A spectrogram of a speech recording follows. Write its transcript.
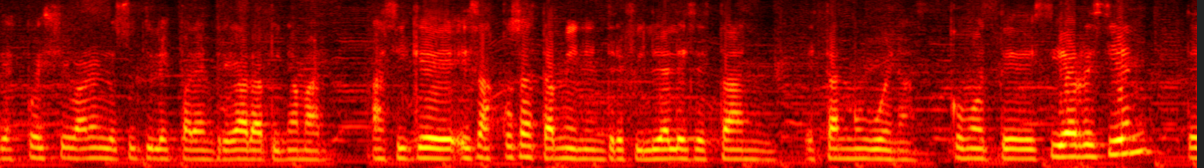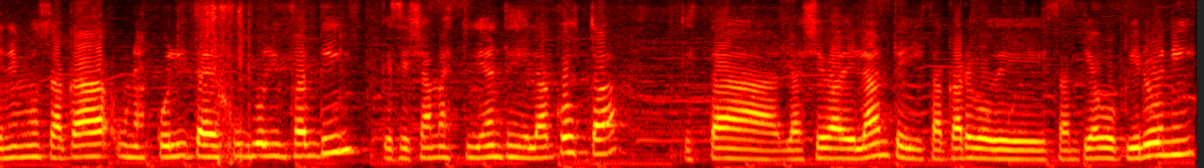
después llevaron los útiles para entregar a Pinamar. Así que esas cosas también entre filiales están, están muy buenas. Como te decía recién, tenemos acá una escuelita de fútbol infantil que se llama Estudiantes de la Costa, que está, la lleva adelante y está a cargo de Santiago Pieroni.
